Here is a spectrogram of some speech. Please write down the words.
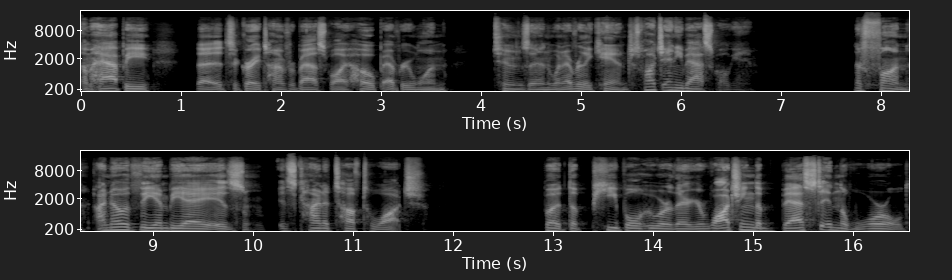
I'm happy that it's a great time for basketball. I hope everyone tunes in whenever they can. Just watch any basketball game. They're fun. I know the NBA is it's kind of tough to watch. But the people who are there, you're watching the best in the world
